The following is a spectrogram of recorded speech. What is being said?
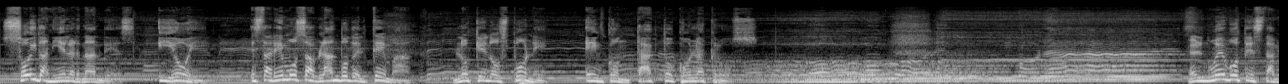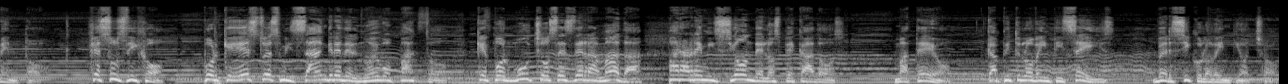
Soy Daniel Hernández y hoy estaremos hablando del tema Lo que nos pone en contacto con la cruz. El Nuevo Testamento. Jesús dijo, porque esto es mi sangre del nuevo pacto, que por muchos es derramada para remisión de los pecados. Mateo, capítulo 26, versículo 28.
